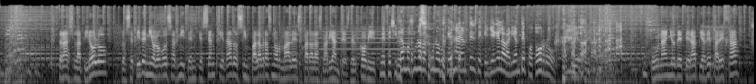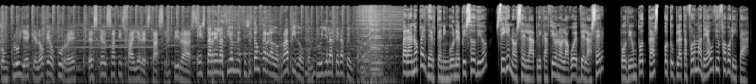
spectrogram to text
Tras la pirolo, los epidemiólogos admiten que se han quedado sin palabras normales para las variantes del COVID. Necesitamos una vacuna urgente antes de que llegue la variante potorro. Un año de terapia de pareja concluye que lo que ocurre es que el Satisfyer está sin pilas. Esta relación necesita un cargador rápido, concluye la terapeuta. Para no perderte ningún episodio, síguenos en la aplicación o la web de la Ser, Podium Podcast o tu plataforma de audio favorita.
